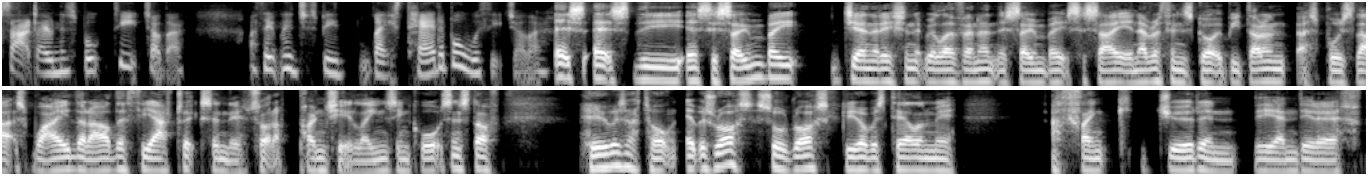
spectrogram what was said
sat down and spoke to each other i think they'd just be less terrible with each other. It's it's the it's the soundbite generation that we live in, in the soundbite society, and everything's got to be done. I suppose that's why there are the theatrics and the sort of punchy lines and quotes and stuff. Who was I talking? It was Ross. So Ross Greer was telling me, I think during the Indie Ref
